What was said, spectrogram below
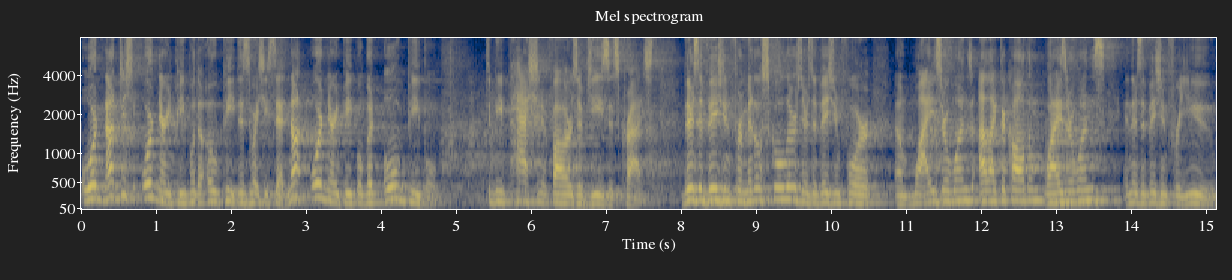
or not just ordinary people, the OP. This is what she said. Not ordinary people, but old people to be passionate followers of Jesus Christ. There's a vision for middle schoolers, there's a vision for um, wiser ones, I like to call them wiser ones, and there's a vision for you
